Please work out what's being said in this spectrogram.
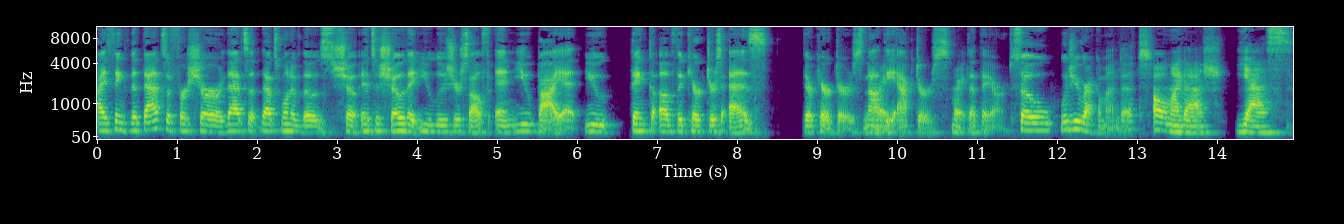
I think that that's a for sure. That's a, that's one of those show. It's a show that you lose yourself and you buy it. You think of the characters as their characters, not the actors Right. that they are. So, would you recommend it? Oh my gosh. Yes.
